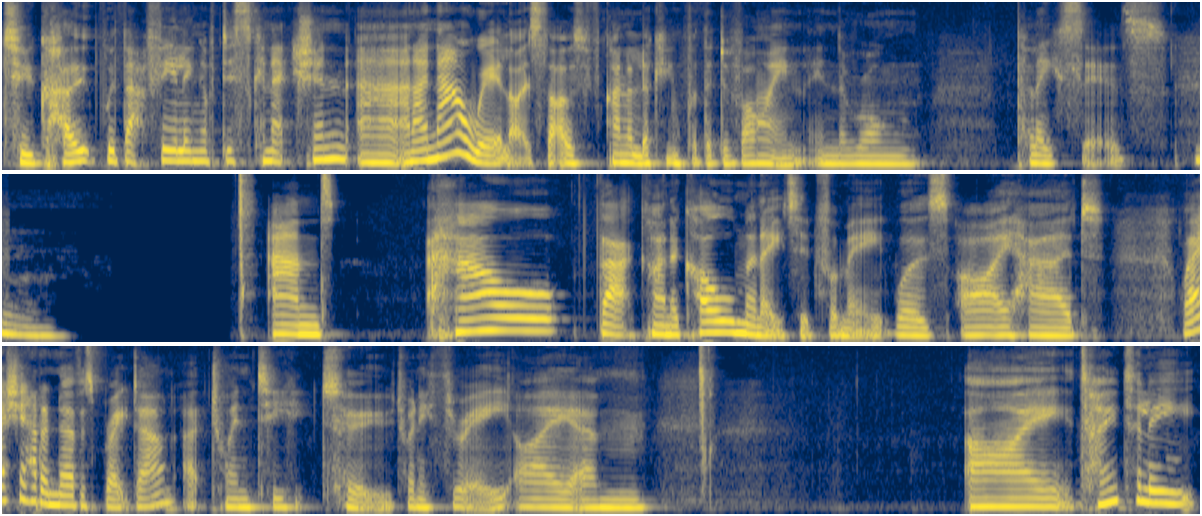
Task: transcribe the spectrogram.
to cope with that feeling of disconnection. Uh, and I now realize that I was kind of looking for the divine in the wrong places. Mm. And how that kind of culminated for me was I had, well, I actually had a nervous breakdown at 22, 23. I, um, I totally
